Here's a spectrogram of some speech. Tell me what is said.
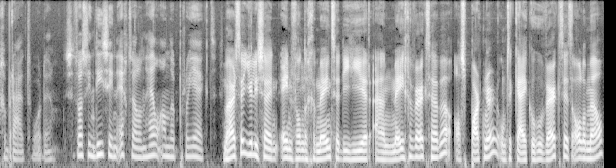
gebruikt worden. Dus het was in die zin echt wel een heel ander project. Maarten, jullie zijn een van de gemeenten die hier aan meegewerkt hebben als partner om te kijken hoe werkt dit allemaal.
